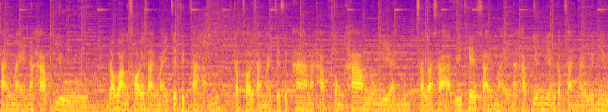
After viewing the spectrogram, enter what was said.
สายไหมนะครับ อยู่ระหว่างซอยสายไหม 73 กับซอยสายไหม 75 นะครับ ตรงข้ามโรงเรียนสารศาสตร์วิเทศสายไหมนะครับ เยื้องๆกับสายไหมเวนิว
